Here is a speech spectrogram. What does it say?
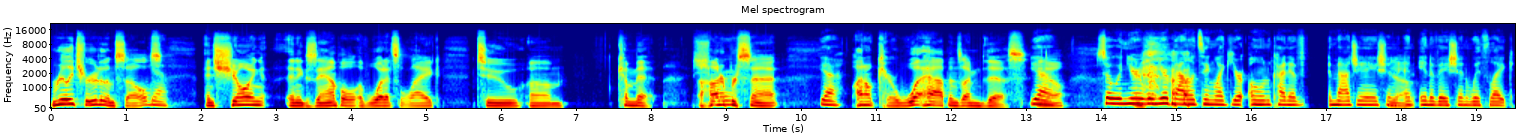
really true to themselves Yeah. and showing an example of what it's like to um, commit a hundred percent Yeah. I don't care what happens, I'm this. Yeah. You know? So when you're when you're balancing like your own kind of imagination Yeah. and innovation with like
